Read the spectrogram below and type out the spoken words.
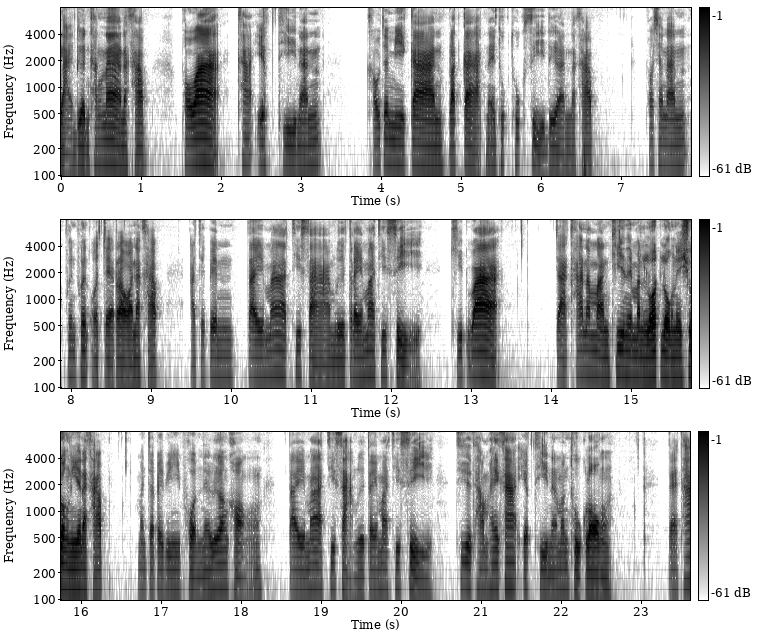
หลาย ๆ เดือนข้างหน้านะครับ เพราะว่าค่า FT นั้นเขาจะมีการประกาศในทุก ๆ 4 เดือนนะครับ เพราะฉะนั้นเพื่อน ๆ อดใจรอนะครับ อาจจะเป็นไตรมาสที่ 3 หรือไตรมาสที่ 4 คิดว่าจากค่าน้ำมันที่มันลดลงในช่วงนี้นะครับ มันจะไปมีผลในเรื่องของไตรมาสที่ 3 หรือไตรมาสที่ 4 ที่จะทำให้ค่า FT นั้นมันถูกลง แต่ถ้า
